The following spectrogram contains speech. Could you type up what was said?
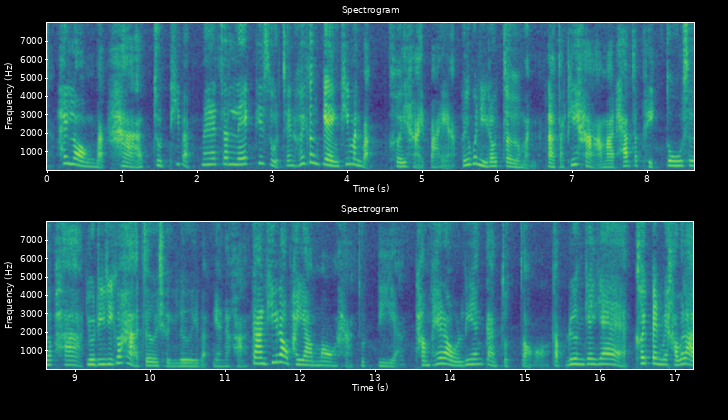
ๆ ให้ลองแบบหาจุดที่แบบแม้จะเล็กที่สุด เช่นเฮ้ยกางเกงที่มันแบบ เคยหายไปอะ่ะเฮ้ยวันนี้เราเจอมัน หลังจากที่หามาแทบจะพลิกตู้เสื้อผ้า อยู่ดีๆก็หาเจอเฉยเลยแบบนี้นะคะ การที่เราพยายามมองหาจุดดีอะทำให้เราเลี่ยงการจดจ่อกับเรื่องแย่ๆ เคยเป็นไหมคะเวลา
